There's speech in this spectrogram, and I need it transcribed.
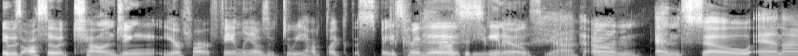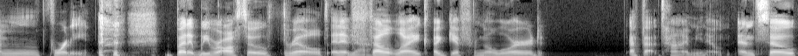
it was also a challenging year for our family. I was like, do we have like the space for this? You for know, this, Yeah. um, and so, and I'm 40, but it, we were also thrilled, and it Yeah. felt like a gift from the Lord at that time, you know. And so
